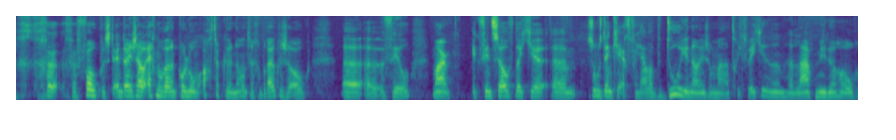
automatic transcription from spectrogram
ge- gefocust. En daar zou echt nog wel een kolom achter kunnen, want we gebruiken ze ook eh, eh, veel. Maar ik vind zelf dat je... ehm, soms denk je echt van, ja, wat bedoel je nou in zo'n matrix? Weet je, een, laag, midden, hoog.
